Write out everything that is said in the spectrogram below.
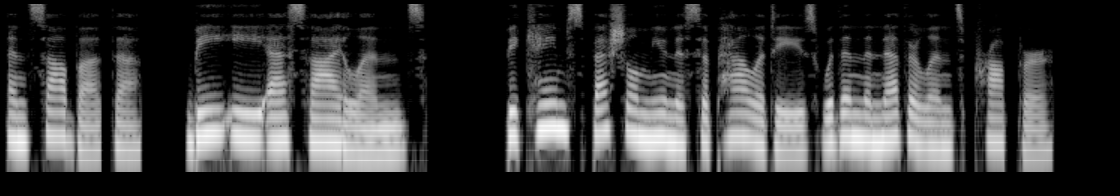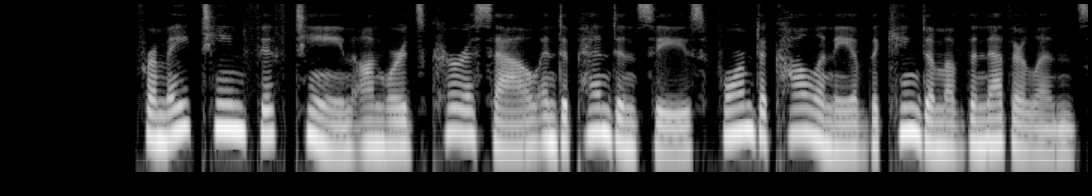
and Saba the BES Islands became special municipalities within the Netherlands proper. From 1815 onwards Curaçao and dependencies formed a colony of the Kingdom of the Netherlands.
